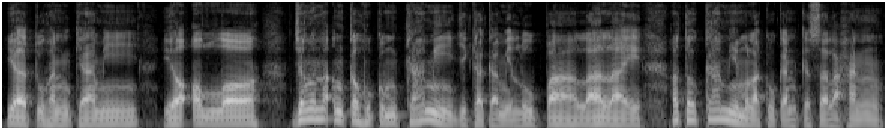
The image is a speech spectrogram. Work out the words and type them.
Ya Tuhan kami, ya Allah, janganlah Engkau hukum kami jika kami lupa, lalai, atau kami melakukan kesalahan.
